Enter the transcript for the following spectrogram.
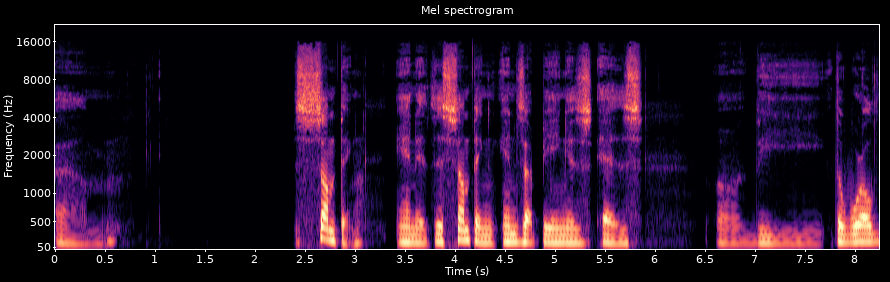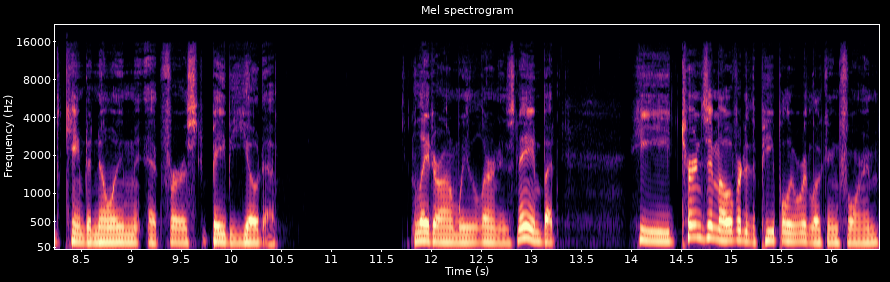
um, something, and it, this something ends up being as as uh, the the world came to know him at first, Baby Yoda. Later on, we learn his name, but he turns him over to the people who were looking for him,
